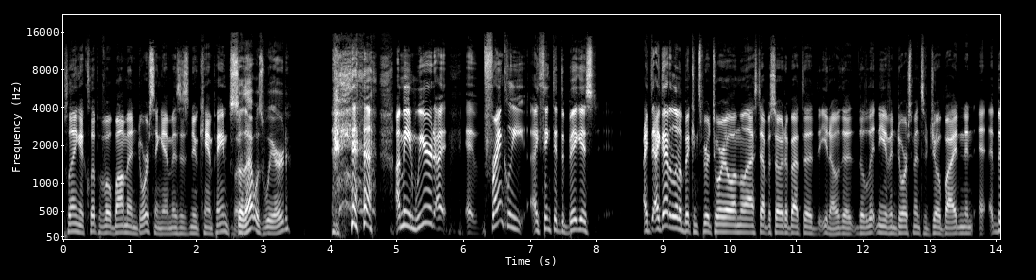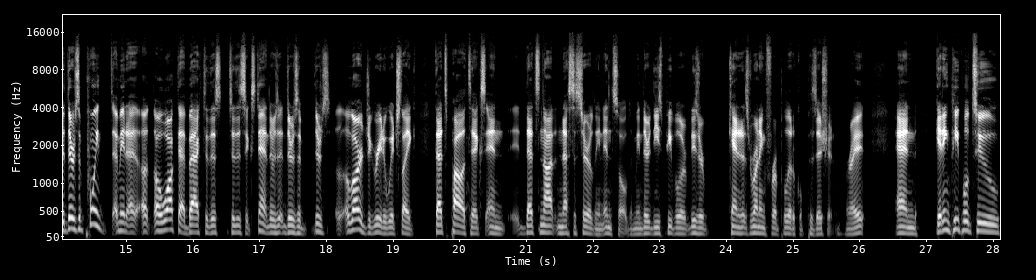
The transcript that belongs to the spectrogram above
playing a clip of Obama endorsing him as his new campaign. Push. So that was weird. I mean, weird. I, eh, frankly, I think that the biggest. I, I, got a little bit conspiratorial on the last episode about the you know the the litany of endorsements of Joe Biden, and eh, but there's a point. I mean, I, will walk that back to this to this extent. There's a, there's a there's a large degree to which like that's politics, and that's not necessarily an insult. I mean, these people are these are candidates running for a political position, right? And getting people to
